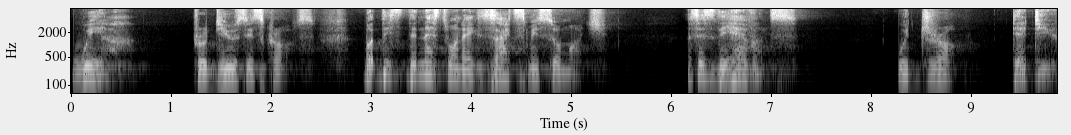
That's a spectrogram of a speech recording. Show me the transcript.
will produce its crops. But this the next one excites me so much. It says the heavens will drop their dew.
